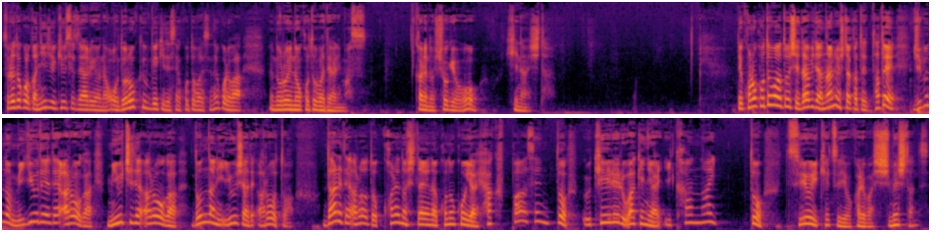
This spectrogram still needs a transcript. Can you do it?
それどころか29節にあるような驚くべきですね、言葉ですね。これは呪いの言葉であります。彼の諸行を非難した。で、この言葉を通してダビデは何をしたかというと、たとえ自分の右腕であろうが、身内であろうが、どんなに勇者であろうと、誰であろうと彼のしたようなこの行為は100%受け入れるわけにはいかないと強い決意を彼は示したんです。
